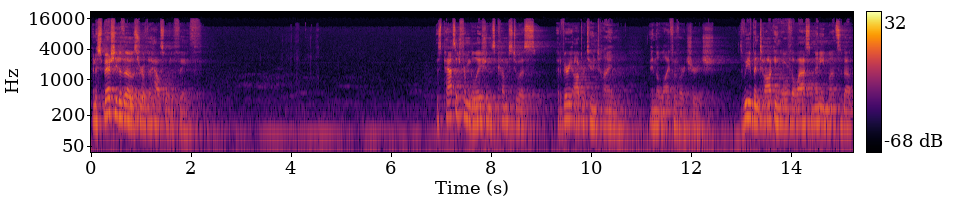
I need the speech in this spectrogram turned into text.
and especially to those who are of the household of faith. This passage from Galatians comes to us at a very opportune time in the life of our church. As we have been talking over the last many months about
